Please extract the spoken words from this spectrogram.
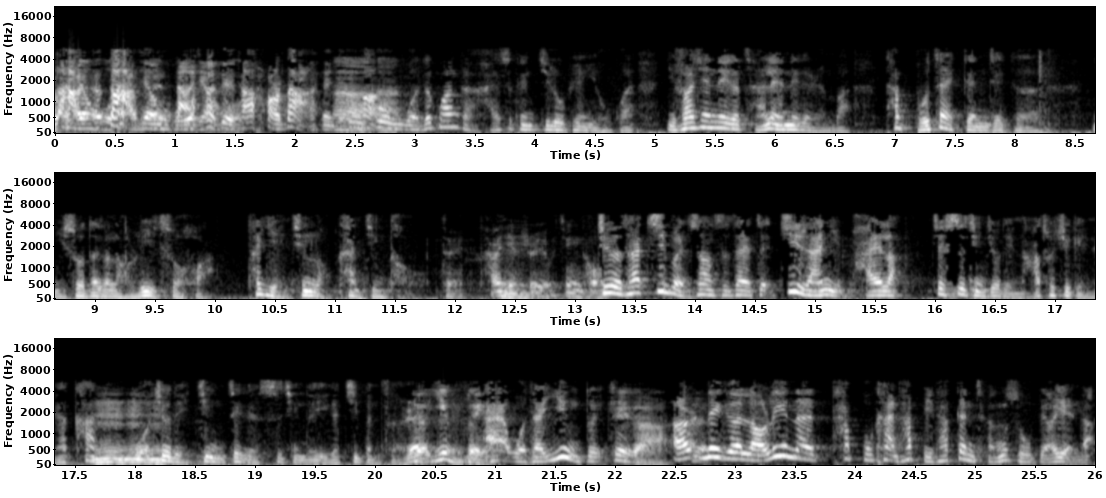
大江湖大江湖，大江对他号大。不，我的观感还是跟纪录片有关。你发现那个残联那个人吧，他不再跟这个你说那个老厉说话，他眼睛老看镜头。对他也是有镜头，就是他基本上是在这，既然你拍了，这事情就得拿出去给人家看，嗯嗯我就得尽这个事情的一个基本责任，要应对哎，我在应对这个啊而那个老厉呢，他不看，他比他更成熟表演的，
